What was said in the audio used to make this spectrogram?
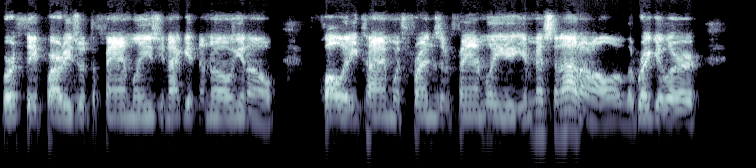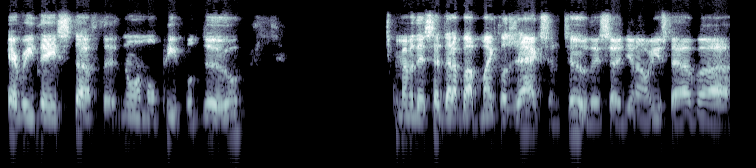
birthday parties with the families. You're not getting to know, you know, quality time with friends and family. You're missing out on all of the regular everyday stuff that normal people do. Remember, they said that about Michael Jackson too. They said, you know, he used to have uh,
